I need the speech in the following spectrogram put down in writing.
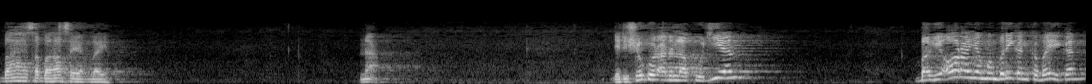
bahasa-bahasa yang lain. Nah, jadi syukur adalah pujian bagi orang yang memberikan kebaikan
